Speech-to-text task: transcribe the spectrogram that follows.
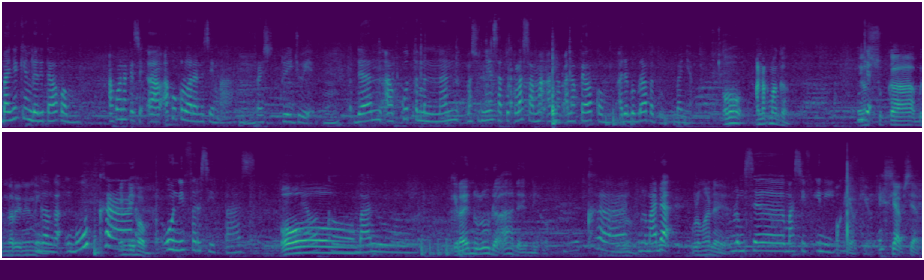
banyak yang dari Telkom. Aku anak S- uh, aku keluaran SMA, fresh graduate. Hmm. Dan aku temenan, maksudnya satu kelas sama anak-anak Telkom. Ada beberapa tuh, banyak. Oh, anak magang. Yang Enggak. suka benerin ini. Enggak enggak, bukan. IndiHome. Universitas Oh, Telkom Bandung. kirain dulu udah ada Indigo. Bukan, belum ada. Belum ada ya? Belum semasif ini. Oke, oke, oke. Siap, siap.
